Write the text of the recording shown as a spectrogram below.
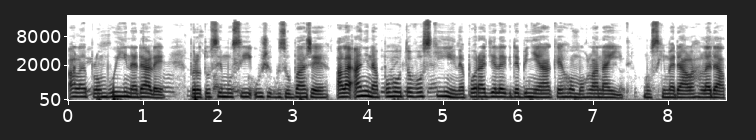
ale plombu jí nedali, proto si musí už k zubaři, ale ani na pohotovosti jí neporadili, kde by nějakého mohla najít. Musíme dál hledat.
